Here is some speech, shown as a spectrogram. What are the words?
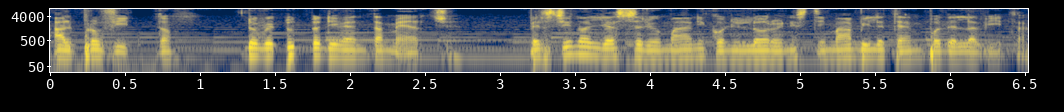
al profitto, dove tutto diventa merce persino gli esseri umani con il loro inestimabile tempo della vita.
